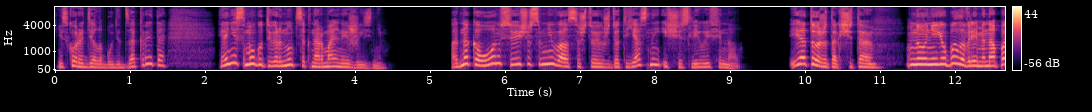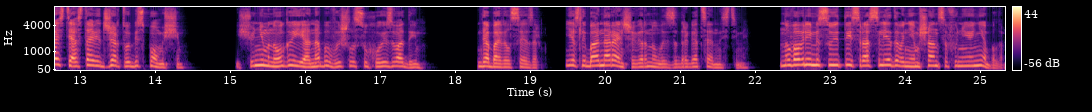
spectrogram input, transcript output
И скоро дело будет закрыто, и они смогут вернуться к нормальной жизни. Однако он все еще сомневался, что их ждет ясный и счастливый финал. «Я тоже так считаю», но у нее было время напасть и оставить жертву без помощи. Еще немного, и она бы вышла сухой из воды, добавил Цезарь, если бы она раньше вернулась за драгоценностями. Но во время суеты с расследованием шансов у нее не было.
